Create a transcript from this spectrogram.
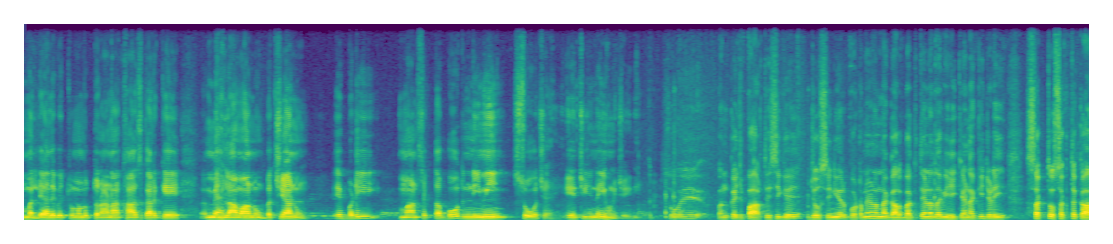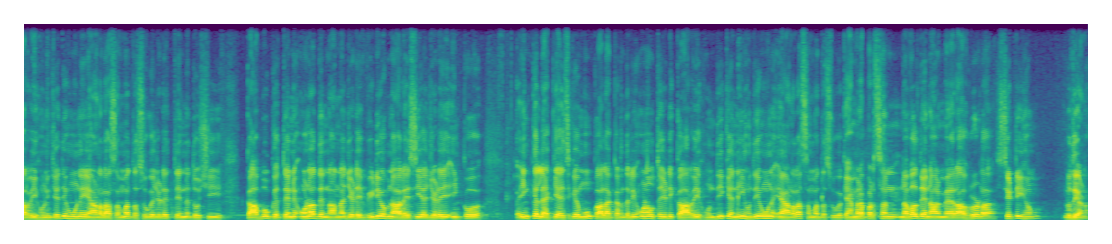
ਮਹੱਲਿਆਂ ਦੇ ਵਿੱਚ ਉਹਨਾਂ ਨੂੰ ਤੁਰਾਣਾ, ਖਾਸ ਕਰਕੇ ਮਹਿਲਾਵਾਂ ਨੂੰ, ਬੱਚਿਆਂ ਨੂੰ, ਇਹ ਬੜੀ ਮਾਨਸਿਕਤਾ ਬਹੁਤ ਨੀਵੀਂ ਸੋਚ ਹੈ, ਇਹ ਚੀਜ਼ ਨਹੀਂ ਹੋਣੀ ਚਾਹੀਦੀ। ਸੋ ਇਹ ਪੰਕਜ ਭਾਰਤੀ ਸੀਗੇ, ਜੋ ਸੀਨੀਅਰ ਰਿਪੋਰਟਰ ਨੇ ਉਹਨਾਂ ਨਾਲ ਗੱਲਬਾਤ ਕੀਤੀ ਉਹਨਾਂ ਦਾ ਵੀ ਇਹੀ ਕਹਿਣਾ ਕਿ ਜਿਹੜੀ ਸਖਤ ਤੋਂ ਸਖਤ ਕਾਰਵਾਈ ਹੋਣੀ ਚਾਹੀਦੀ। ਹੁਣ ਇਹ ਆਉਣ ਵਾਲਾ ਸਮਾਂ ਦੱਸੂਗਾ, ਜਿਹੜੇ ਤਿੰਨ ਦੋਸ਼ੀ ਕਾਬੂ ਕੀਤੇ ਨੇ, ਉਹਨਾਂ ਦੇ ਨਾਂ ਨਾਲ ਜਿਹੜੇ ਵੀਡੀਓ ਬਣਾ ਰਹੇ ਸੀ ਜਾਂ ਜਿਹੜੇ ਇੰਕੋ, ਇੰਕ ਲੈ ਕੇ ਆਏ ਸੀਗੇ, ਮੂੰਹ ਕਾਲਾ ਕਰਨ ਦੇ ਲਈ, ਉਹਨਾਂ ਉੱਤੇ ਜਿਹੜੀ ਕਾਰਵਾਈ ਹੁੰਦੀ ਕਿ ਨਹੀਂ ਹੁੰਦੀ, ਹੁਣ ਇਹ ਆਉਣ ਵਾਲਾ ਸਮਾਂ ਦੱਸੂਗਾ। ਕੈਮਰਾ ਪਰਸਨ ਨਵਲ ਦੇ ਨਾਲ, ਮੈਂ ਰਾਹੁਲ ਸਿਟੀ ਹੋਮ ਲੁਧਿਆਣਾ।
